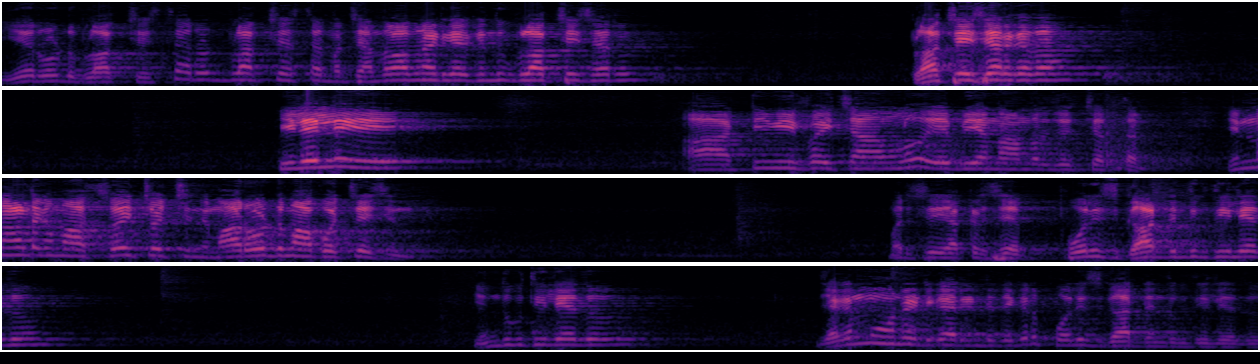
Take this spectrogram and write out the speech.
ఏ రోడ్డు బ్లాక్ చేస్తే ఆ రోడ్డు బ్లాక్ చేస్తారు. మరి చంద్రబాబు నాయుడు గారికి ఎందుకు బ్లాక్ చేశారు? బ్లాక్ చేశారు కదా. వీళ్ళెళ్ళి ఆ టీవీ ఫైవ్ ఛానల్లో ఏబిఎన్ ఆంధ్రజ్యోతి చెప్తాడు ఇన్నాళ్ళకి మా స్వేచ్ఛ వచ్చింది మా రోడ్డు మాకు వచ్చేసింది. మరి అక్కడ పోలీస్ గార్డు ఎందుకు తీయలేదు? ఎందుకు తీయలేదు? జగన్మోహన్ రెడ్డి గారి ఇంటి దగ్గర పోలీస్ గార్డు ఎందుకు తీయలేదు?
